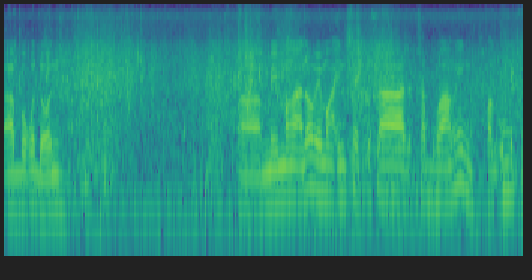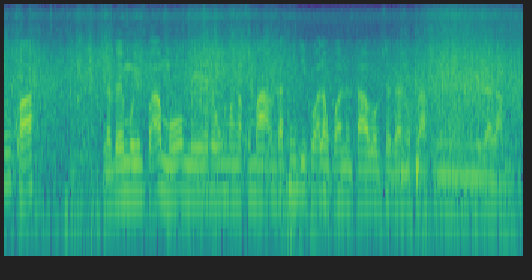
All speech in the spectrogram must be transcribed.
Uh, buko doon ah, may mga ano may mga insekto sa sa buhangin. Pag umupo ka lagay mo yung paa mo mayroong mga kumakagat hindi ko alam kung anong tawag sa ganong klaseng nilalang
